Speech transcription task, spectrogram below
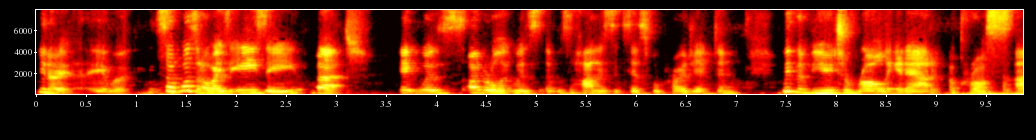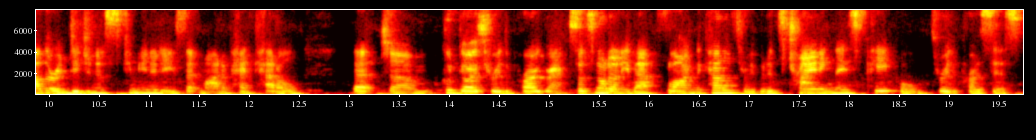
you know, it was, so it wasn't always easy, but it was overall it was it was a highly successful project, and with a view to rolling it out across other Indigenous communities that might have had cattle that um, could go through the program. So it's not only about flying the cattle through, but it's training these people through the process.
